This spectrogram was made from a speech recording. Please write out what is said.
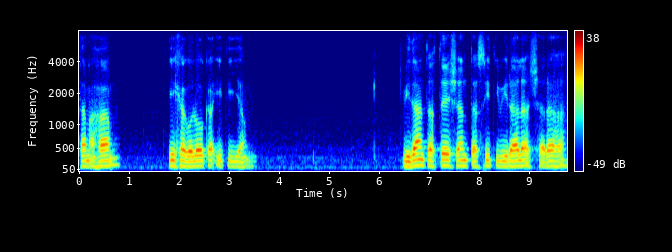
Tamaham, Hija Goloka Itiyam. Vidantaste Shanta Siti Virala Sharaha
